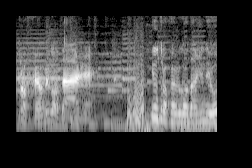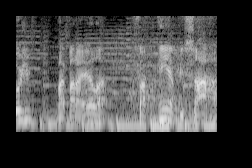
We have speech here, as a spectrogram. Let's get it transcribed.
troféu bigodagem. E o troféu Bigodagem de hoje vai para ela, Fatinha Pissarra.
